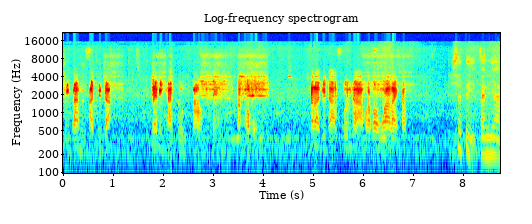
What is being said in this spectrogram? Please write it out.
ที่ท่านอาจิตะได้มีการทูลถามกับพระองค์ ท่านอาจิตะทูลถามกับพระองค์ว่าอะไรครับ สติปัญญา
